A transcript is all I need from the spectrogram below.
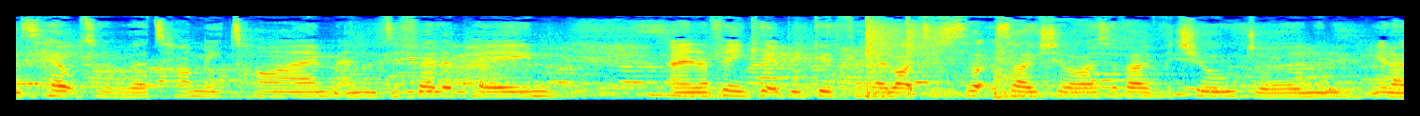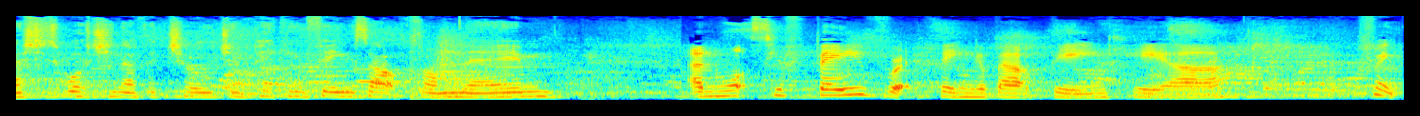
it's helped with her tummy time and developing. and I think it'd be good for her like to socialise with other children. You know, she's watching other children, picking things up from them. And what's your favourite thing about being here? I think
